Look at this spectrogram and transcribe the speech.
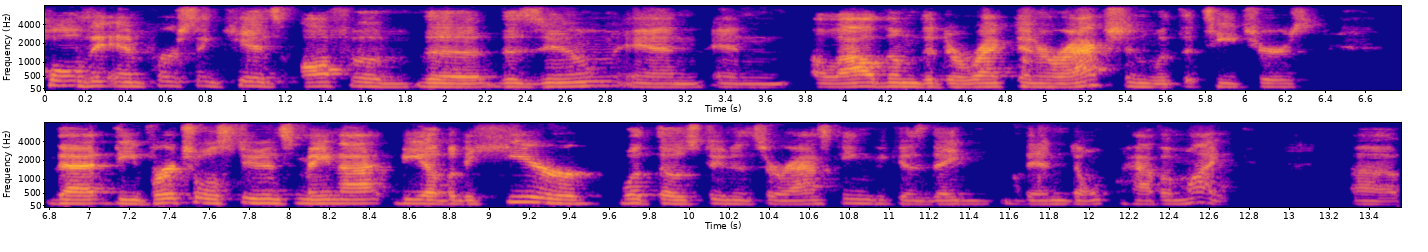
pull the in-person kids off of the the Zoom and and allow them the direct interaction with the teachers, that the virtual students may not be able to hear what those students are asking because they then don't have a mic. Uh,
